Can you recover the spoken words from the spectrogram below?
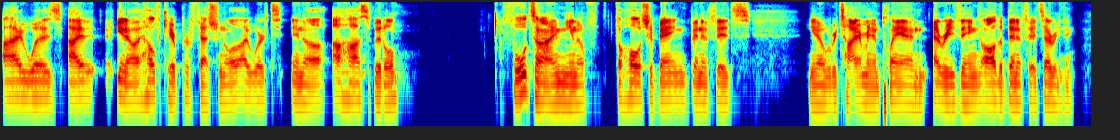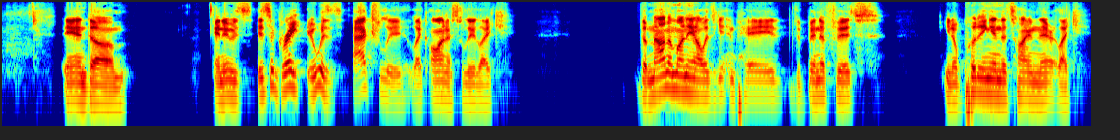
I was I you know, a healthcare professional. I worked in a, a hospital full time, you know, the whole shebang benefits, you know, retirement plan, everything, all the benefits, everything. And um and it was it's a great it was actually like honestly like the amount of money I was getting paid, the benefits, you know, putting in the time there, like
